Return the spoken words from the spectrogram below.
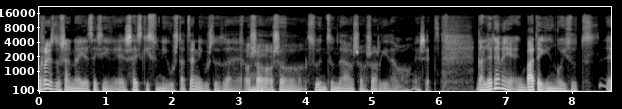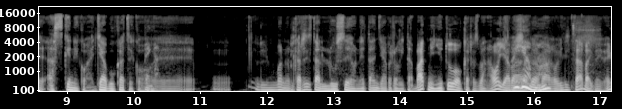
horrek ez du esan nahi ez zaizkizu ni gustatzen, ni gustu oso eh. oso zuentzun da oso oso argi dago esetz. Galdera bat egingo dizut eh, azkenekoa ja bukatzeko eh, bueno, elkarrizketa luze honetan ja berrogeita bat minutu okerrez banago, ja ba, ba, ba, bai, bai, bai.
